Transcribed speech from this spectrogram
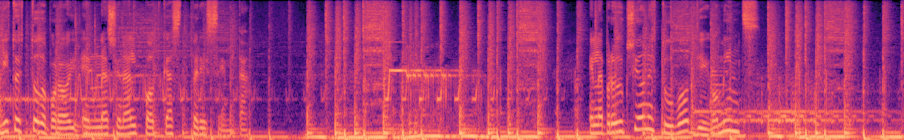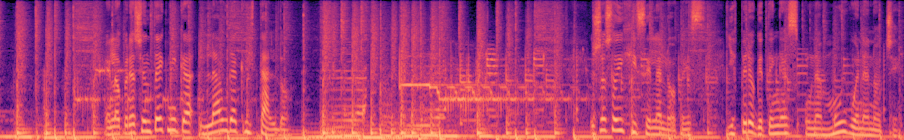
Y esto es todo por hoy en Nacional Podcast Presenta. En la producción estuvo Diego Mintz. En la operación técnica, Laura Cristaldo. Yo soy Gisela López y espero que tengas una muy buena noche.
